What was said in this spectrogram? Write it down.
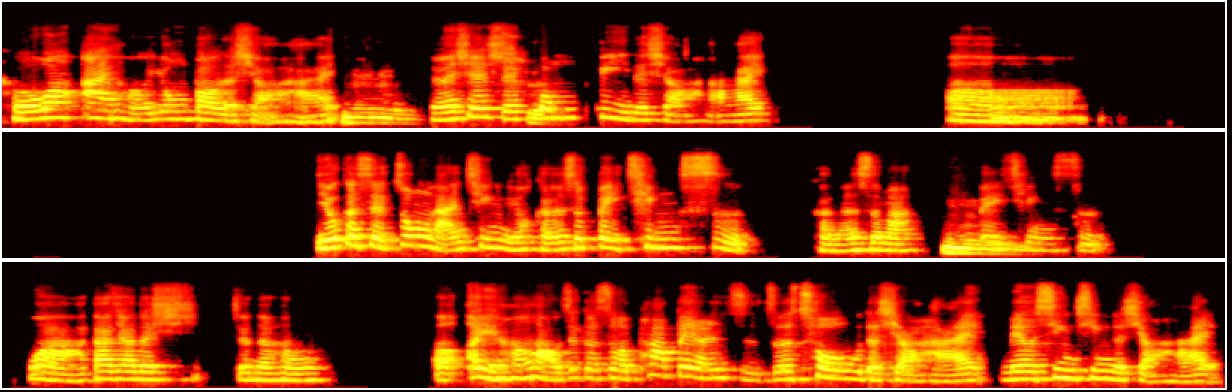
渴望爱和拥抱的小孩，嗯，有一些是封闭的小孩，呃，有个是重男轻女，可能是被轻视，可能是吗？嗯，被轻视。哇，大家的真的很。呃，哎，很好。这个时候怕被人指责错误的小孩，没有信心的小孩，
